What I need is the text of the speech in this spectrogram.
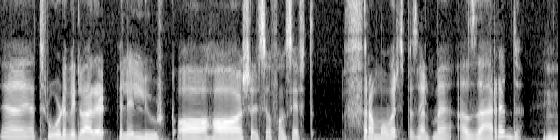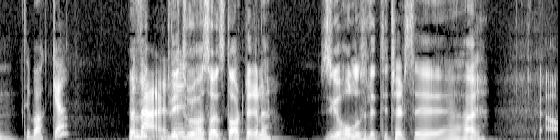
Eh, jeg tror det vil være veldig lurt å ha Chelsea offensivt framover, spesielt med Azard Mm. tilbake. Ja, vi, det vi tror Hazard starter, eller? Vi skal holde oss litt til Chelsea her. Ja.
